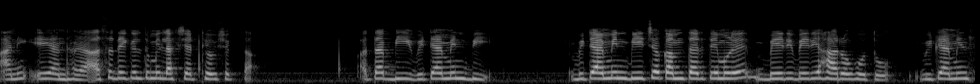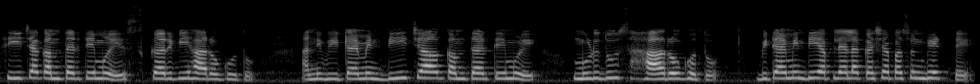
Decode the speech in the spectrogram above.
आणि ए आंधळ्या. असं देखील तुम्ही लक्षात ठेवू शकता. आता बी विटॅमिन बी विटॅमिन बीच्या कमतरतेमुळे बेरीबेरी हा रोग होतो. विटॅमिन सीच्या कमतरतेमुळे स्कर्वी हा रोग होतो. आणि विटॅमिन डीच्या कमतरतेमुळे मुडदूस हा रोग होतो. विटॅमिन डी आपल्याला कशापासून भेटते?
